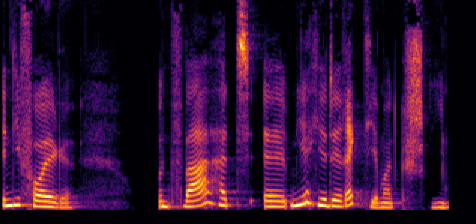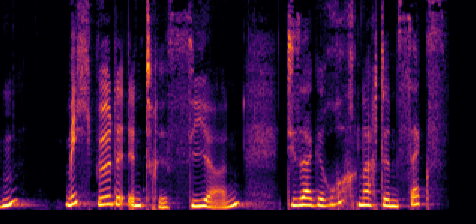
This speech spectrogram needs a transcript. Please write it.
in die Folge. Und zwar hat äh, mir hier direkt jemand geschrieben, mich würde interessieren, dieser Geruch nach dem Sex.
